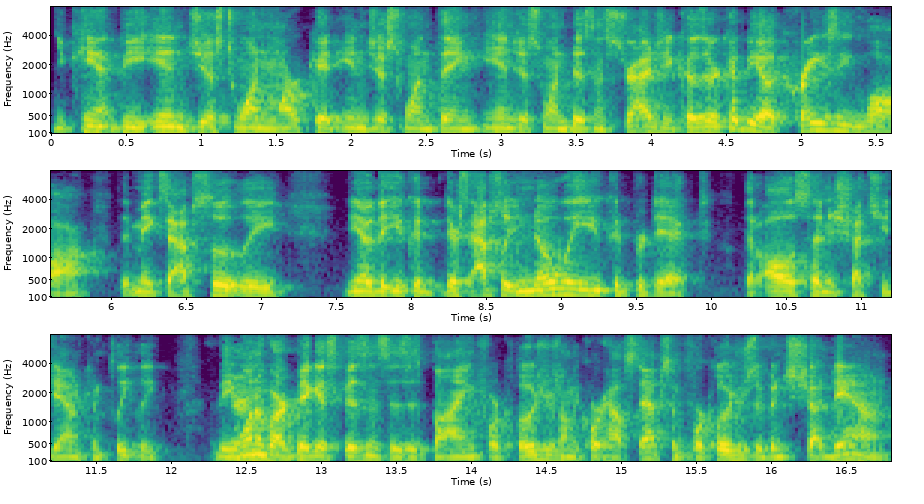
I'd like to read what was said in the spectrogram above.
You can't be in just one market, in just one thing, in just one business strategy because there could be a crazy law that makes absolutely you know that you could there's absolutely no way you could predict that all of a sudden shuts you down completely the sure. one of our biggest businesses is buying foreclosures on the courthouse steps and foreclosures have been shut down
